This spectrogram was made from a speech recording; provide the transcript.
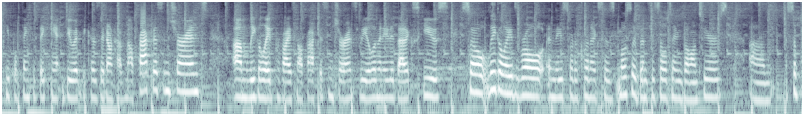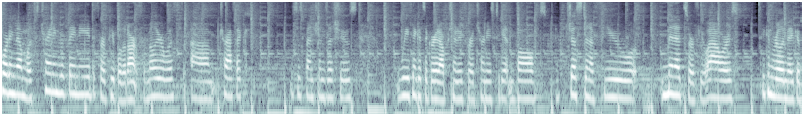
People think that they can't do it because they don't have malpractice insurance. Um, legal aid provides malpractice insurance. We eliminated that excuse. So legal aid's role in these sort of clinics has mostly been facilitating volunteers, um, supporting them with training that they need for people that aren't familiar with um, traffic suspensions issues, we think it's a great opportunity for attorneys to get involved just in a few minutes or a few hours. You can really make a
